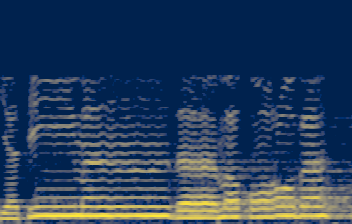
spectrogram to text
يتيما ذا مقربة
